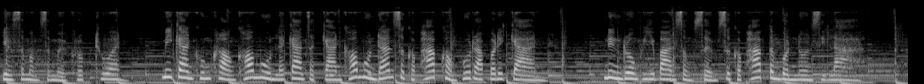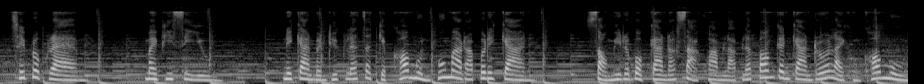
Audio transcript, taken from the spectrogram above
อย่างสม่ำเสมอครบถ้วน มีการคุ้มครองข้อมูลและการจัดการข้อมูลด้านสุขภาพของผู้รับบริการ 1. โรงพยาบาลส่งเสริมสุขภาพตำบลโนนศิลา ใช้โปรแกรม MyPCU ในการบันทึกและจัดเก็บข้อมูลผู้มารับบริการ 2. มีระบบการรักษาความลับและป้องกันการรั่วไหลของข้อมูล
